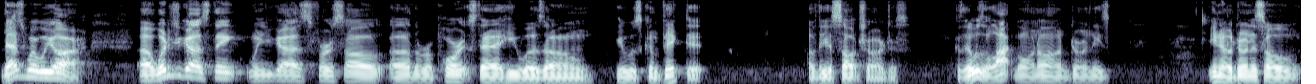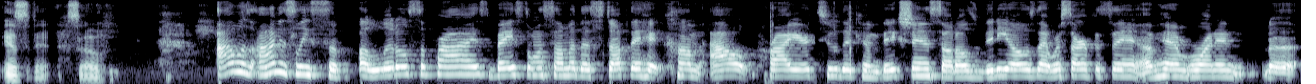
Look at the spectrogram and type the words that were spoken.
that's where we are. Uh, what did you guys think when you guys first saw uh, the reports that he was um, he was convicted of the assault charges? Because there was a lot going on during these, you know, during this whole incident. So I was honestly su- a little surprised based on some of the stuff that had come out prior to the conviction. So those videos that were surfacing of him running the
